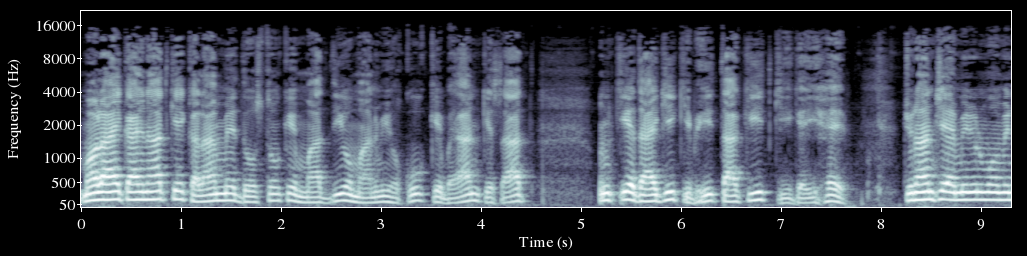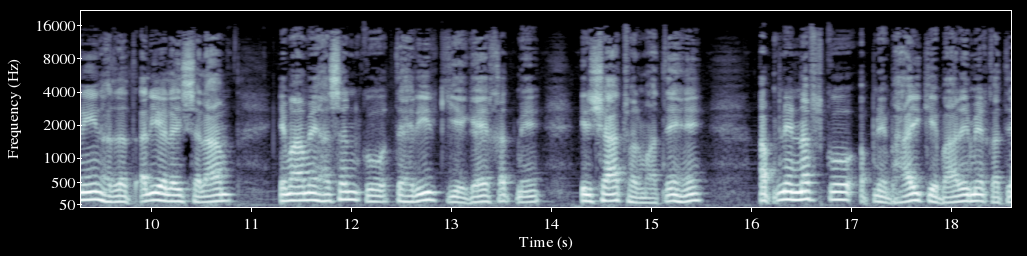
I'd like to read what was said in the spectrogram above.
مولائے کائنات کے کلام میں دوستوں کے مادی و مانوی حقوق کے بیان کے ساتھ ان کی ادائیگی کی بھی تاکید کی گئی ہے۔ چنانچہ امیر المومنین حضرت علی علیہ السلام امام حسن کو تحریر کیے گئے خط میں ارشاد فرماتے ہیں، اپنے نفس کو اپنے بھائی کے بارے میں قطع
